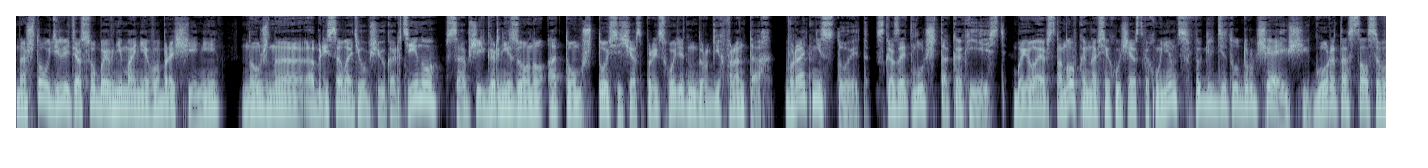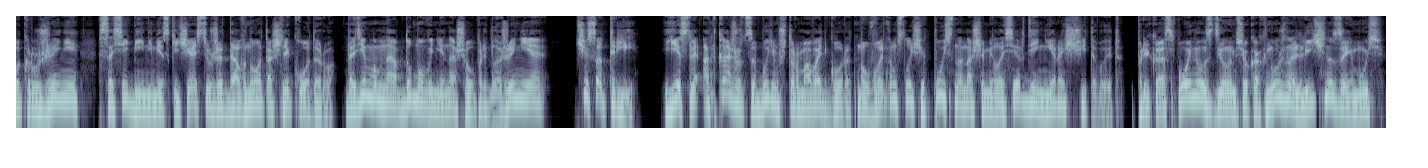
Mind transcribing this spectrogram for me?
На что уделить особое внимание в обращении? Нужно обрисовать общую картину, сообщить гарнизону о том, что сейчас происходит на других фронтах. Врать не стоит, сказать лучше так, как есть. Боевая обстановка на всех участках у немцев выглядит удручающей. Город остался в окружении, соседние немецкие части уже давно отошли к Одеру. Дадим им на обдумывание нашего предложения часа три. Если откажутся, будем штурмовать город, но в этом случае пусть на наше милосердие не рассчитывают. Приказ понял, сделаем все как нужно, лично займусь.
